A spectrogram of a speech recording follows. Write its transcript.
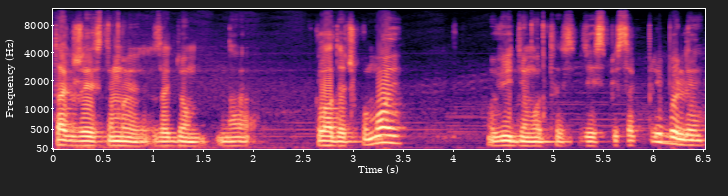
Также, если мы зайдем на вкладочку «Мой», увидим вот здесь список прибыли,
